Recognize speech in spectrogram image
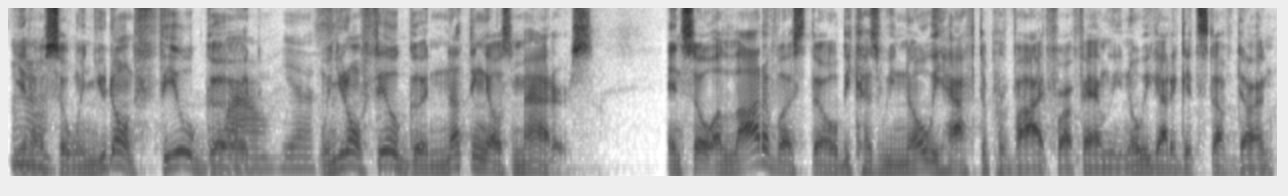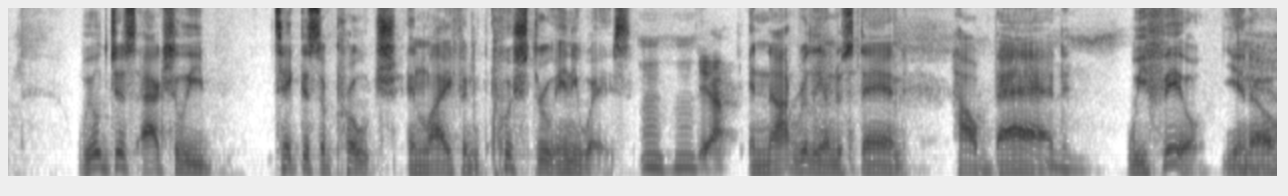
You know, mm. so when you don't feel good, Wow, yes. when you don't feel mm. good, nothing else matters. And so a lot of us though, because we know we have to provide for our family, you know we got to get stuff done, we'll just actually take this approach in life and push through anyways mm-hmm. Yeah. and not really understand how bad we feel, you know?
